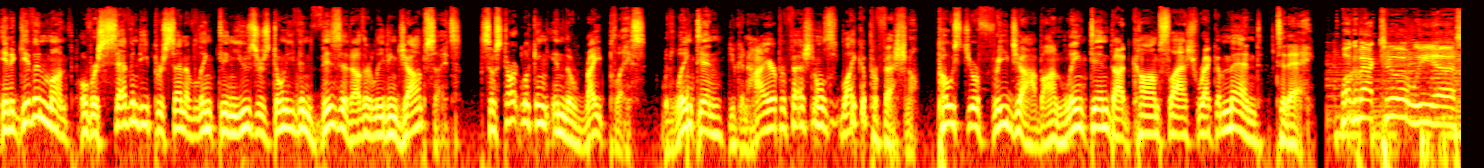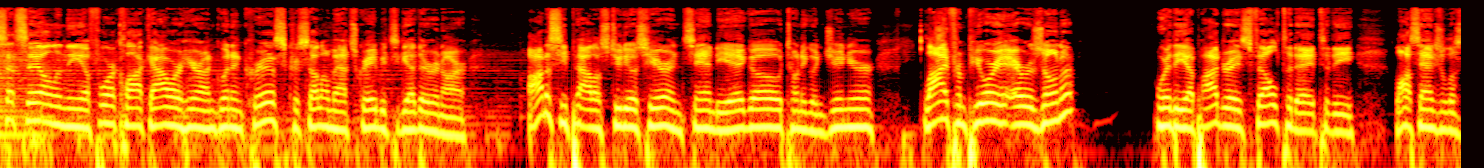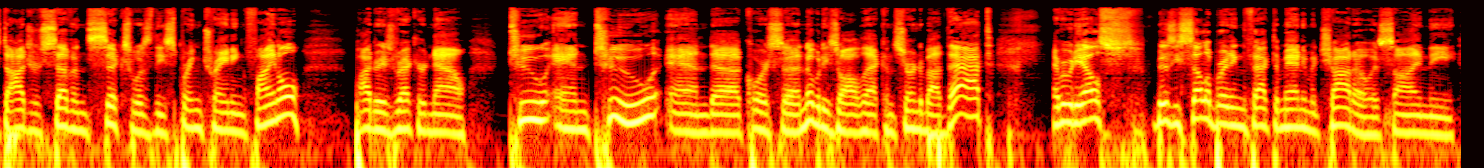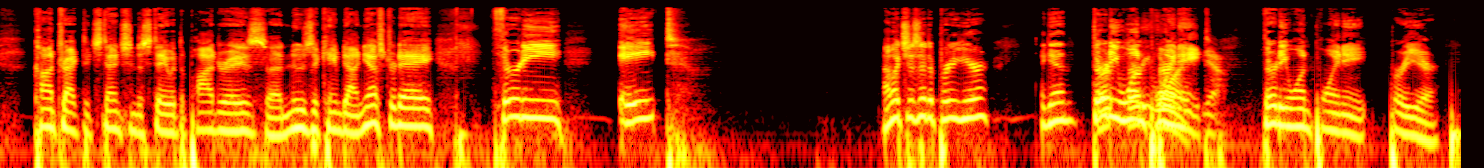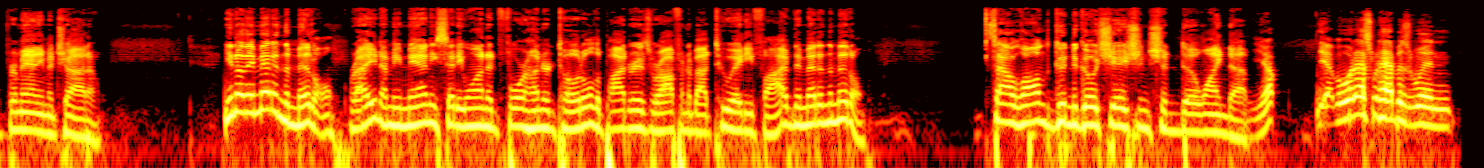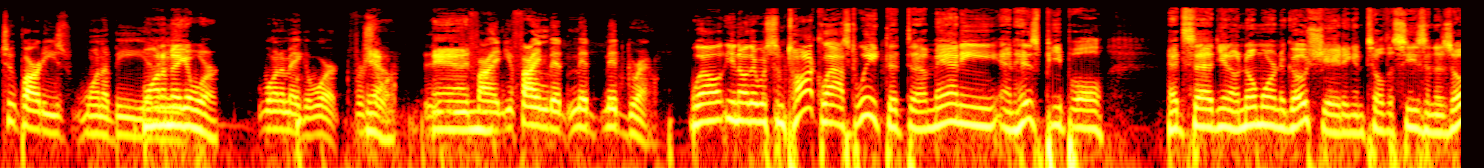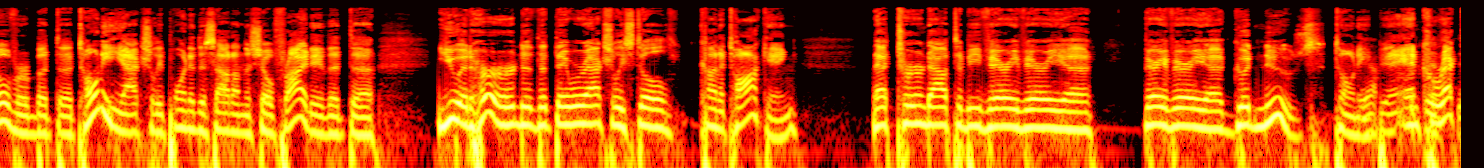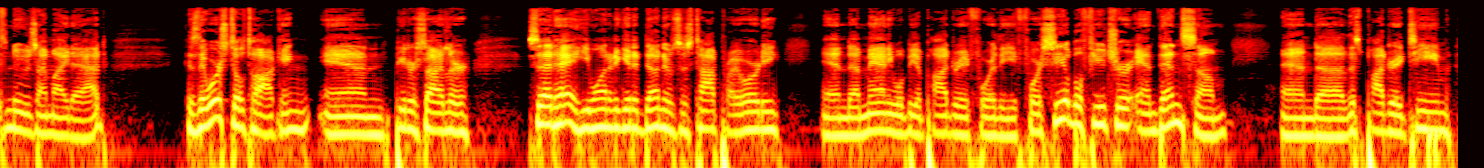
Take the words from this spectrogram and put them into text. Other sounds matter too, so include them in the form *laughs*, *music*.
In a given month, over 70% of LinkedIn users don't even visit other leading job sites. So start looking in the right place. With LinkedIn, you can hire professionals like a professional. Post your free job on linkedin.com slash recommend today. Welcome back to it. We uh, set sail in the uh, 4 o'clock hour here on Gwynn and Chris. Chrisello, Matt Scraby together in our Audacy Palace studios here in San Diego. Tony Gwynn Jr. live from Peoria, Arizona, where the uh, Padres fell today to the Los Angeles Dodgers 7 6 was the spring training final. Padres record now two and two, and uh, of course uh, nobody's all that concerned about that. Everybody else busy celebrating the fact that Manny Machado has signed the contract extension to stay with the Padres. Uh, news that came down yesterday: thirty-eight. How much is it a per year? Again, thirty-one point eight. Yeah. Thirty-one point eight per year for Manny Machado. You know, they met in the middle, right? I mean, Manny said he wanted 400 total. The Padres were offering about 285. They met in the middle. That's how all good negotiations should uh, wind up. Yep. Yeah, but well, that's what happens when two parties want to be Want to make it work. want to make it work for Yeah. sure. And- you find you find mid mid mid ground. Well, you know, there was some talk last week that uh, Manny and his people had said, you know, no more negotiating until the season is over. But uh, Tony actually pointed this out on the show Friday that uh, you had heard that they were actually still kind of talking. That turned out to be very, very, uh, very, very uh, good news, Tony, Yeah. and correct news, I might add, because they were still talking. And Peter Seidler said, hey, he wanted to get it done. It was his top priority. And uh, Manny will be a Padre for the foreseeable future and then some. And uh, this Padre team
